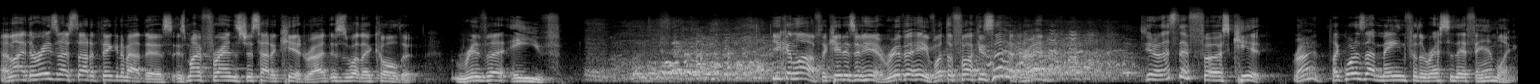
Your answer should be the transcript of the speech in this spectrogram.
And like, the reason I started thinking about this is my friends just had a kid, right? This is what they called it River Eve. You can laugh. The kid isn't here. River Eve. What the fuck is that, right? You know, that's their first kid, right? Like, what does that mean for the rest of their family?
